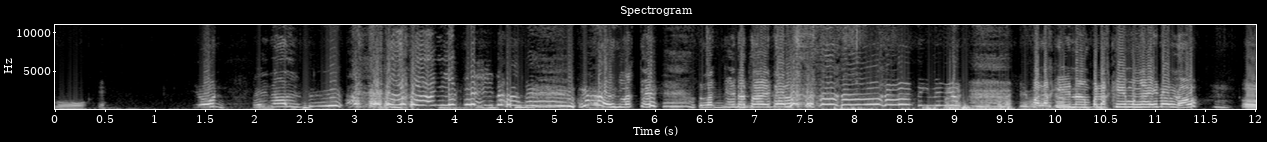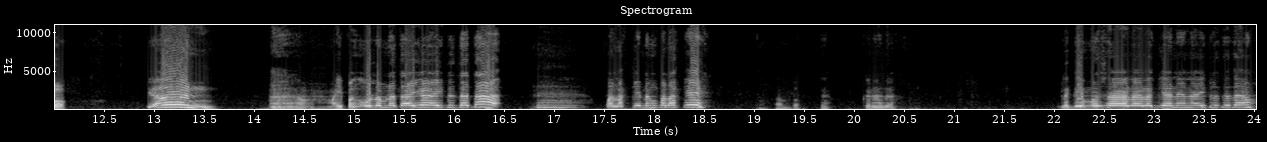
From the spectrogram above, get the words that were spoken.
Oo. Yun! Idol! Ang laki, idol! Ang laki! Laki na to, idol! Tingnan nyo. Palaki, palaki mga Palaki idol. ng palaki, mga idol, oh! Oh. Yan! May pangulam na tayo, idol tata! Palaki ng palaki! Ano to? Kana Lagay mo sa lalagyanan na idol tata.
